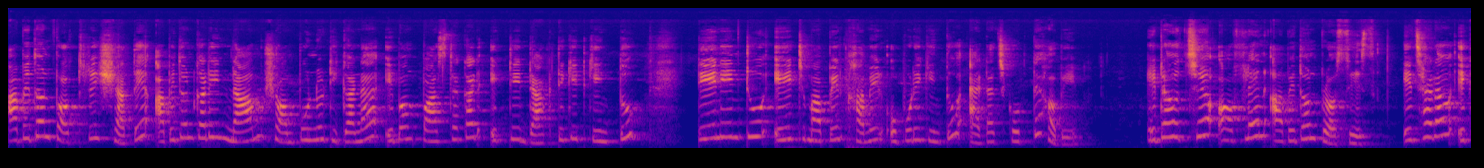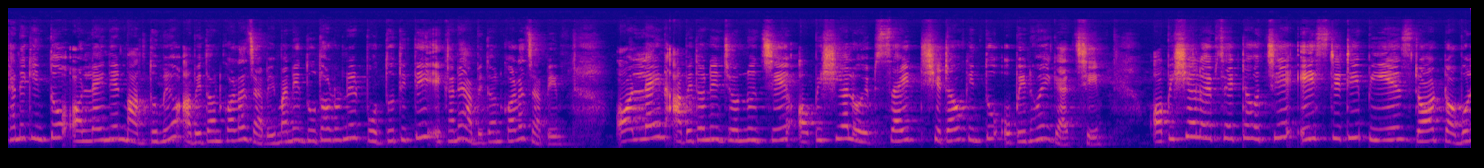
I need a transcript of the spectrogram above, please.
আবেদনপত্রের সাথে আবেদনকারীর নাম, সম্পূর্ণ ঠিকানা এবং পাঁচ টাকার একটি ডাক টিকিট কিন্তু টেন ইন্টু এইট মাপের খামের ওপরে কিন্তু অ্যাটাচ করতে হবে। এটা হচ্ছে অফলাইন আবেদন প্রসেস। এছাড়াও এখানে কিন্তু অনলাইনের মাধ্যমেও আবেদন করা যাবে। মানে দু ধরনের পদ্ধতিতেই এখানে আবেদন করা যাবে। অনলাইন আবেদনের জন্য যে অফিসিয়াল ওয়েবসাইট, সেটাও কিন্তু ওপেন হয়ে গেছে। অফিসিয়াল ওয়েবসাইটটা হচ্ছে H TTPS dot double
